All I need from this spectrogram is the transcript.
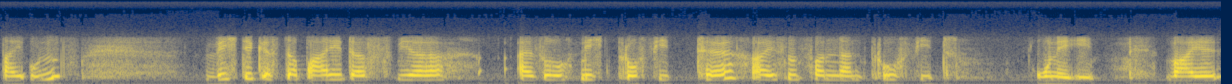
bei uns. Wichtig ist dabei, dass wir also nicht Profite heißen, sondern Profit ohne E. Weil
